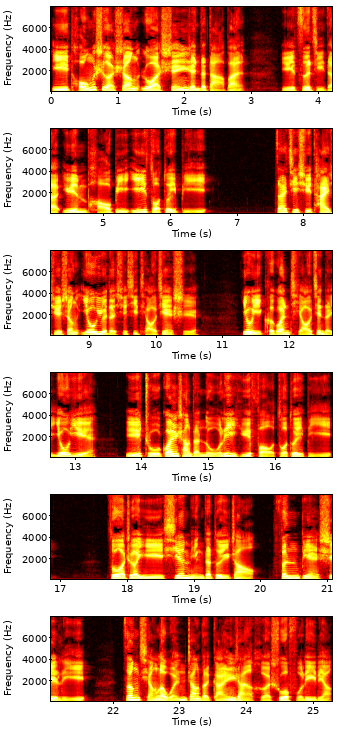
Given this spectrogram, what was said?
以同舍生若神人的打扮。与自己的运袍敝衣做对比，在继续太学生优越的学习条件时，又以客观条件的优越与主观上的努力与否做对比。作者以鲜明的对照分辨事理，增强了文章的感染和说服力量。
